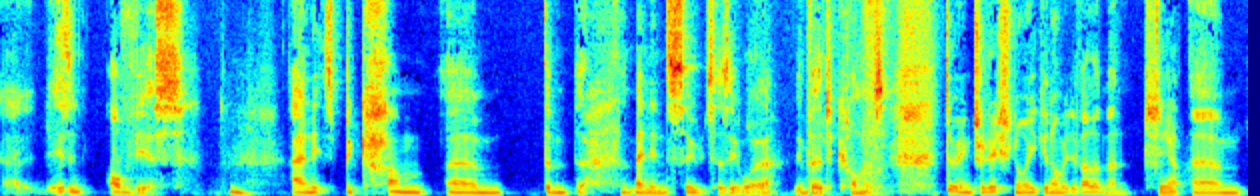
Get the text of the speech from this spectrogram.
uh, isn't obvious, and it's become um, the, the the men in suits, as it were, inverted commas, doing traditional economic development, Yeah. um,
